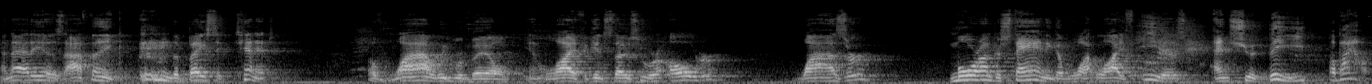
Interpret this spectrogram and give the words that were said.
And that is, I think, the basic tenet of why we rebel in life against those who are older, wiser, more understanding of what life is and should be about.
